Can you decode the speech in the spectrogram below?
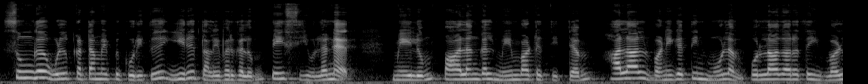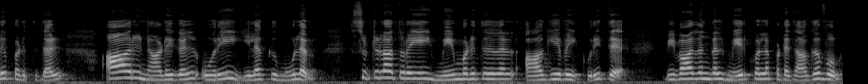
சுங்க உள்கட்டமைப்பு குறித்து இரு தலைவர்களும் பேசியுள்ளனர். மேலும் பாலங்கள் மேம்பாட்டு திட்டம் ஹலால் வணிகத்தின் மூலம் பொருளாதாரத்தை வலுப்படுத்துதல் ஆறு நாடுகள் ஒரே இலக்கு மூலம் சுற்றுலாத்துறையை மேம்படுத்துதல் ஆகியவை குறித்து விவாதங்கள் மேற்கொள்ளப்பட்டதாகவும்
